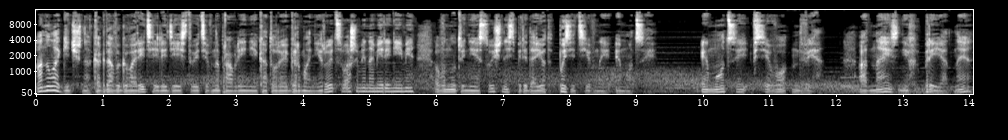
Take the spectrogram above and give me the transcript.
Аналогично, когда вы говорите или действуете в направлении, которое гармонирует с вашими намерениями, внутренняя сущность передает позитивные эмоции. Эмоций всего две. Одна из них приятная,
